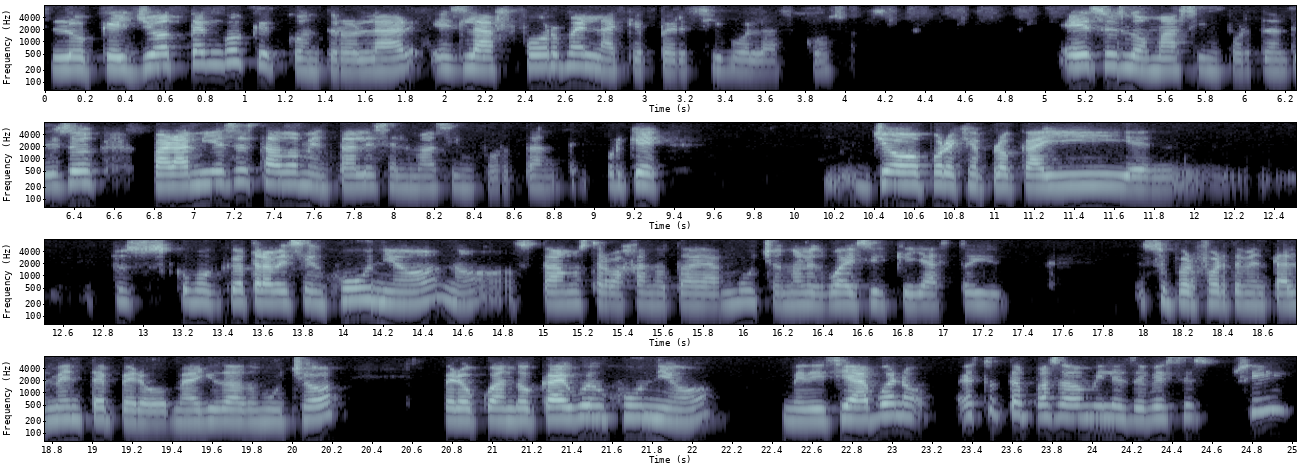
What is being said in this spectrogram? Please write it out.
Lo que yo tengo que controlar es la forma en la que percibo las cosas. Eso es lo más importante. Eso, para mí ese estado mental es el más importante, porque yo, por ejemplo, caí en, pues como que otra vez en junio, ¿no? Estábamos trabajando todavía mucho, no les voy a decir que ya estoy súper fuerte mentalmente, pero me ha ayudado mucho. Pero cuando caigo en junio, me decía, bueno, ¿esto te ha pasado miles de veces? Sí.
